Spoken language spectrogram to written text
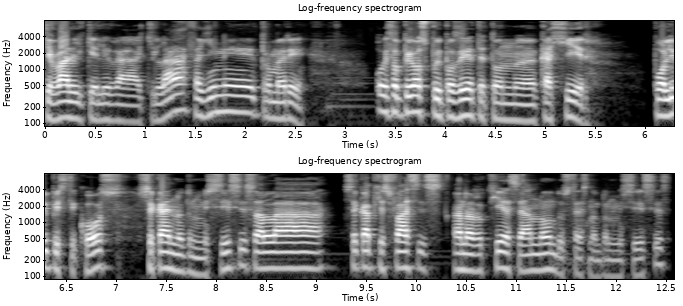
και βάλει και λίγα κιλά θα γίνει τρομερή. Ο ηθοποιός που υποδίεται τον ε, Καχύρ πολύ πιστικός, σε κάνει να τον μισήσεις αλλά σε κάποιες φάσεις αναρωτιέσαι αν όντως θες να τον μισήσεις.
